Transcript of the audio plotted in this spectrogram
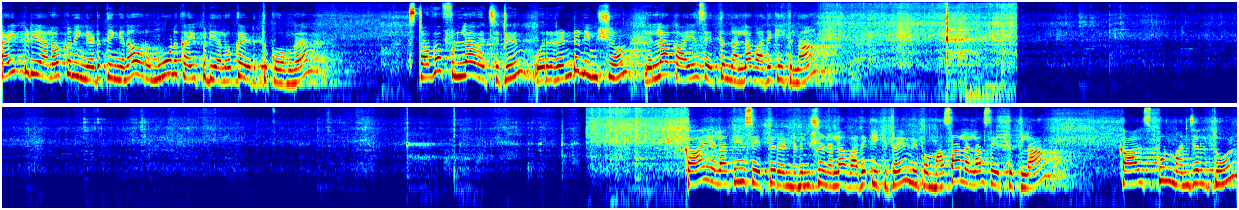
கைப்பிடி அளவுக்கு நீங்கள் எடுத்தீங்கன்னா ஒரு மூணு கைப்பிடி அளவுக்கு எடுத்துக்கோங்க. ஸ்டவ்வை ஃபுல்லாக வச்சுட்டு ஒரு ரெண்டு நிமிஷம் எல்லா காயும் சேர்த்து நல்லா வதக்கிக்கலாம். காய் எல்லாத்தையும் சேர்த்து ரெண்டு நிமிஷம் நல்லா வதக்கிக்கிட்டேன் இப்போ மசாலாலாம் சேர்த்துக்கலாம். கால் ஸ்பூன் மஞ்சள் தூள்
